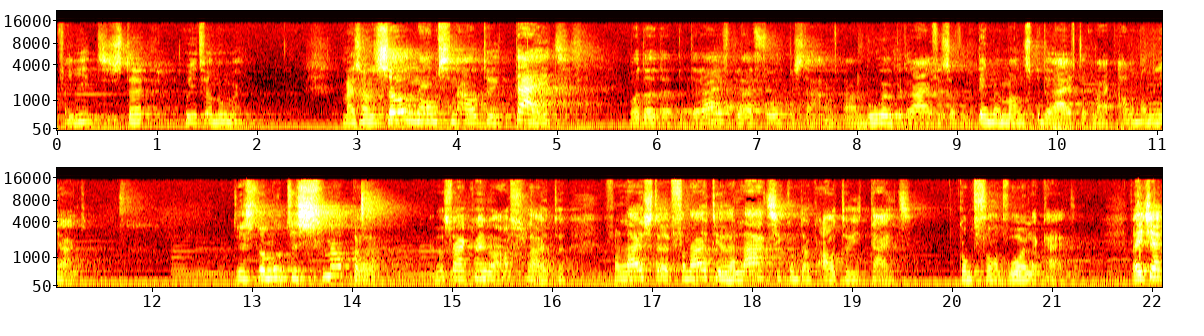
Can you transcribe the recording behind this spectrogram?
failliet, stuk, hoe je het wil noemen. Maar zo'n zoon neemt zijn autoriteit, waardoor het bedrijf blijft voortbestaan. Of het nou een boerenbedrijf is of een timmermansbedrijf, dat maakt allemaal niet uit. Dus we moeten snappen, en dat is waar ik mee wil afsluiten, van luister, vanuit die relatie komt ook autoriteit. Komt verantwoordelijkheid. Weet je,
